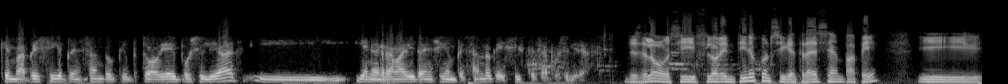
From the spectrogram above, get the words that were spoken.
que Mbappé sigue pensando que todavía hay posibilidad y, en el Real Madrid también siguen pensando que existe esa posibilidad. Desde luego, si Florentino consigue traerse a Mbappé y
